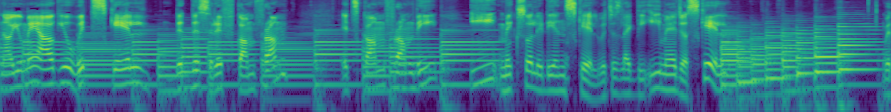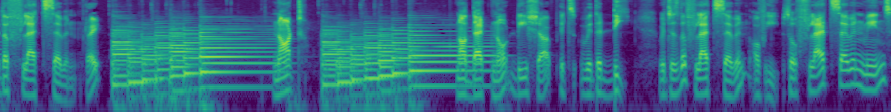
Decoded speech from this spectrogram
Now you may argue which scale did this riff come from? It's come from the E Mixolydian scale, which is like the E major scale with a flat 7, right? Not not that note, D sharp, it's with a D, which is the flat 7 of E. So flat 7 means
